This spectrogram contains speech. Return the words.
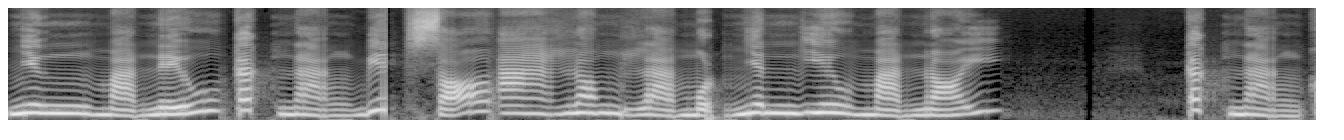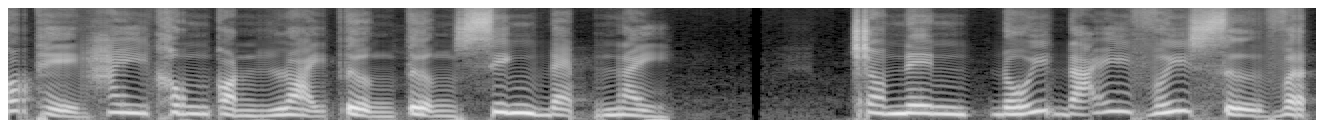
Nhưng mà nếu các nàng biết rõ A Long là một nhân yêu mà nói. Các nàng có thể hay không còn loại tưởng tượng xinh đẹp này. Cho nên đối đãi với sự vật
